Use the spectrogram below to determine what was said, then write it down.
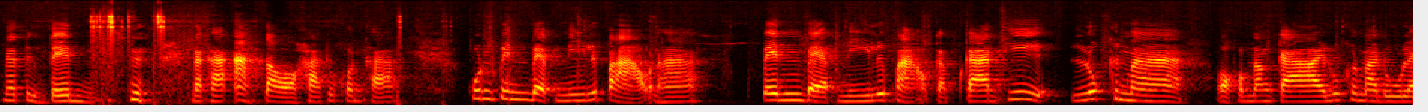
แม่ตื่นเต้นนะคะอะต่อค่ะทุกคนคะ คุณเป็นแบบนี้หรือเปล่านะคะเป็นแบบนี้หรือเปล่ากับการที่ลุกขึ้นมาออกกำลังกาย ลุกขึ้นมาดูแล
